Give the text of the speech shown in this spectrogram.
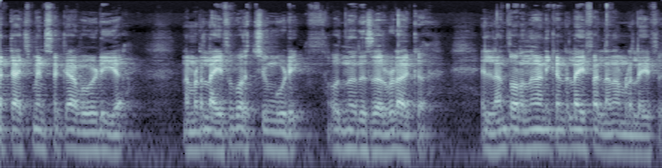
അറ്റാച്ച്മെന്റ്സ് ഒക്കെ അവോയ്ഡ് ചെയ്യുക. നമ്മുടെ ലൈഫ് കുറച്ചും കൂടി ഒന്ന് റിസർവ്ഡ് ആക്കുക. എല്ലാം തുറന്ന് കാണിക്കേണ്ട ലൈഫല്ല നമ്മുടെ ലൈഫ്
